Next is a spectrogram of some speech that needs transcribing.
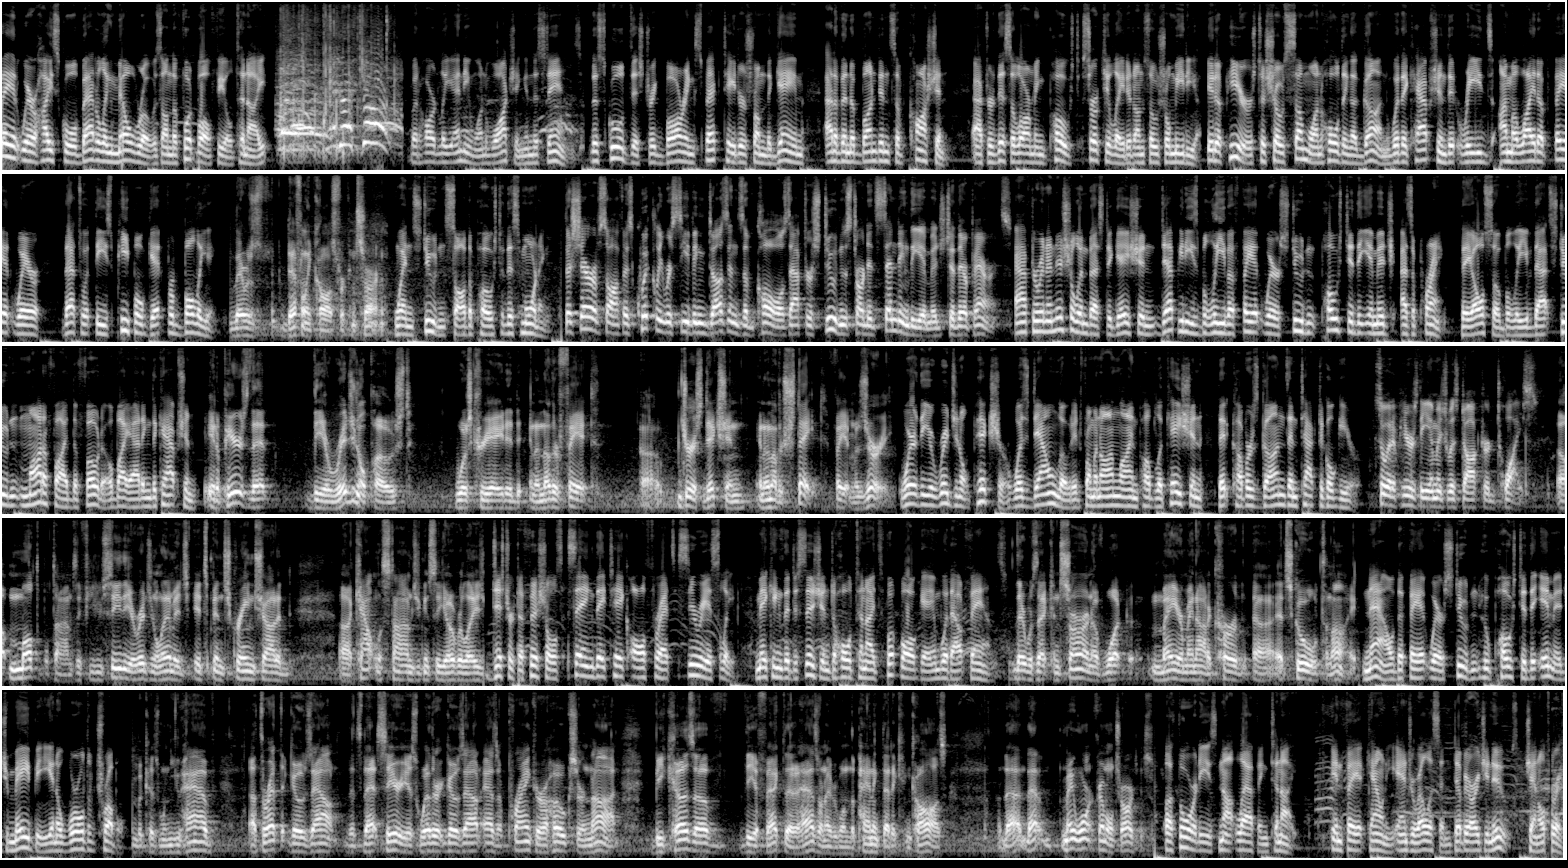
Fayette High School battling Melrose on the football field tonight. But hardly anyone watching in the stands. The school district barring spectators from the game out of an abundance of caution after this alarming post circulated on social media. It appears to show someone holding a gun with a caption that reads, I'm a light up Fayette where that's what these people get for bullying. There was definitely cause for concern. When students saw the post this morning, the sheriff's office quickly receiving dozens of calls after students started sending the image to their parents. After an initial investigation, deputies believe a Fayette Ware student posted the image as a prank. They also believe that student modified the photo by adding the caption. It appears that the original post was created in another Fayette uh, jurisdiction in another state, Fayette, Missouri. Where the original picture was downloaded from an online publication that covers guns and tactical gear. So it appears the image was doctored twice. Uh, multiple times. If you see the original image, it's been screenshotted uh, countless times you can see overlays. District officials saying they take all threats seriously, making the decision to hold tonight's football game without fans. There was that concern of what may or may not occur uh, at school tonight. Now, the Fayette Ware student who posted the image may be in a world of trouble. Because when you have a threat that goes out that's that serious, whether it goes out as a prank or a hoax or not, because of the effect that it has on everyone, the panic that it can cause, that, that may warrant criminal charges. Authorities not laughing tonight. In Fayette County, Andrew Ellison, WREG News, Channel 3.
